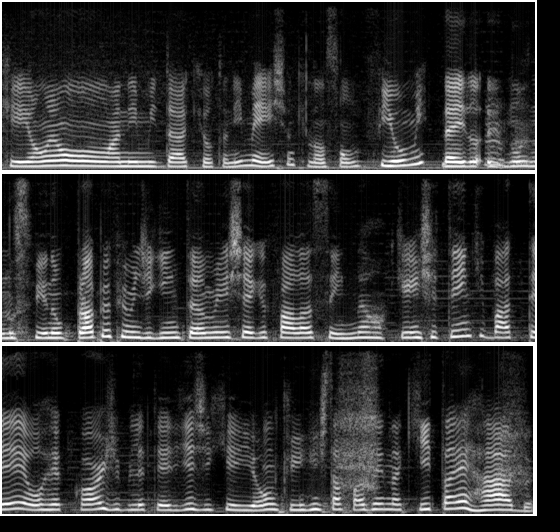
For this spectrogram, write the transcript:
Keion é um anime da Kyoto Animation, que lançou um filme. Daí, uhum. no, no, no, próprio filme de Gintama, ele chega e fala assim, não, que a gente tem que bater o recorde de bilheterias de Keion, que a gente tá fazendo aqui tá errado.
